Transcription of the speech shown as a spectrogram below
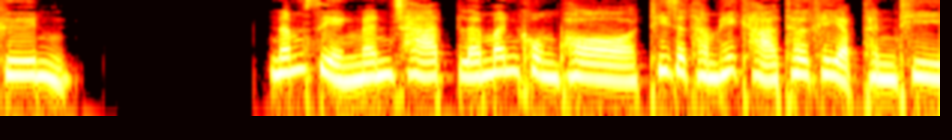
ขึ้น น้ำเสียงนั้นชัดและมั่นคงพอที่จะทำให้ขาเธอขยับทันที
